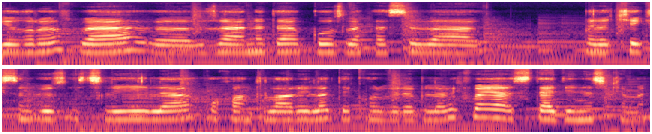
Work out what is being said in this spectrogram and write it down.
yığırıq və üzərinə də qoz ləpəsi və belə keksin öz içliyi ilə, oxantıları ilə dekor verə bilərik və ya istədiyiniz kimi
